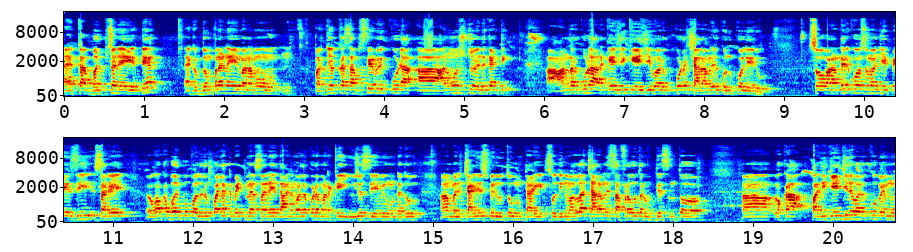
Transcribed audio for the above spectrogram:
ఆ యొక్క బల్బ్స్ అనేవి అంటే యొక్క దుంపలు అనేవి మనము ప్రతి ఒక్క సబ్స్క్రైబర్కి కూడా ఆల్మోస్ట్ ఎందుకంటే అందరు కూడా అర కేజీ కేజీ వరకు కూడా చాలా మంది కొనుక్కోలేరు. సో వారందరి కోసం అని చెప్పేసి సరే ఒక్కొక్క బల్బు పది రూపాయలు లెక్క పెట్టినా సరే దానివల్ల కూడా మనకి యూజెస్ ఏమీ ఉండదు. మళ్ళీ ఛార్జెస్ పెరుగుతూ ఉంటాయి. సో దీనివల్ల చాలామంది సఫర్ అవుతారు ఉద్దేశంతో ఒక పది కేజీల వరకు మేము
